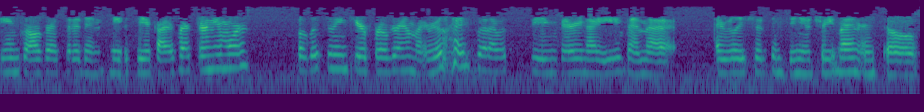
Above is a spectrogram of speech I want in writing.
seeing progress that I didn't need to see a chiropractor anymore. But listening to your program, I realized that I was being very naive and that I really should continue treatment until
